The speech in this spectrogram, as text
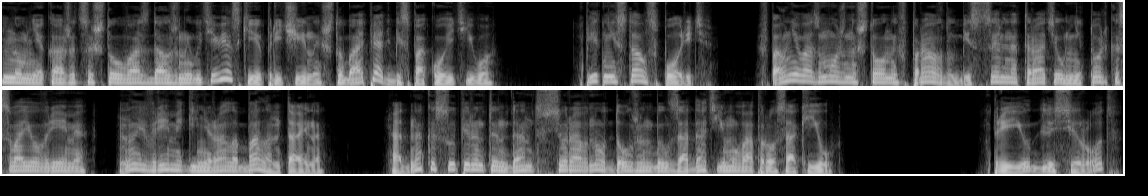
Но мне кажется, что у вас должны быть веские причины, чтобы опять беспокоить его. Пит не стал спорить. Вполне возможно, что он и вправду бесцельно тратил не только свое время, но и время генерала Балантайна. Однако суперинтендант все равно должен был задать ему вопрос о Кью. «Приют для сирот?»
